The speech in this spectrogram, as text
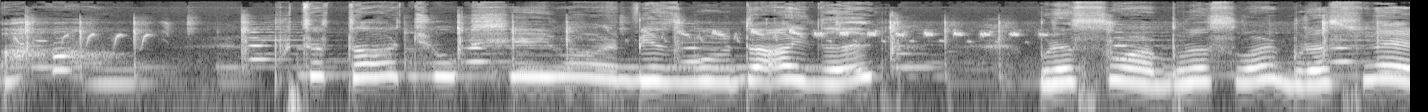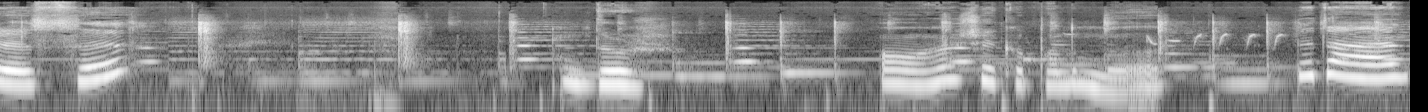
Aha. Burada daha çok şey var. Biz buradaydık. Burası var, burası var. Burası neresi? Dur. Aa her şey kapalı mı? Neden?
